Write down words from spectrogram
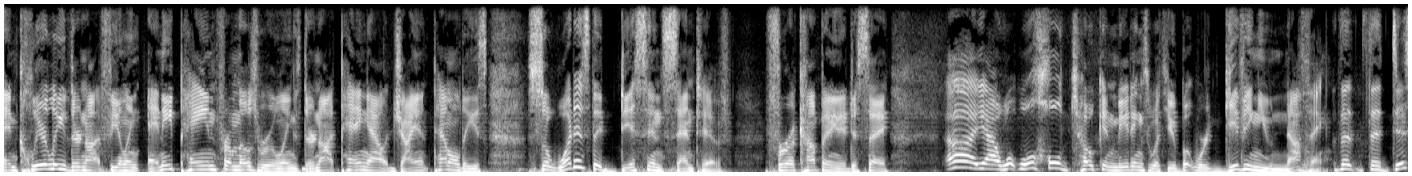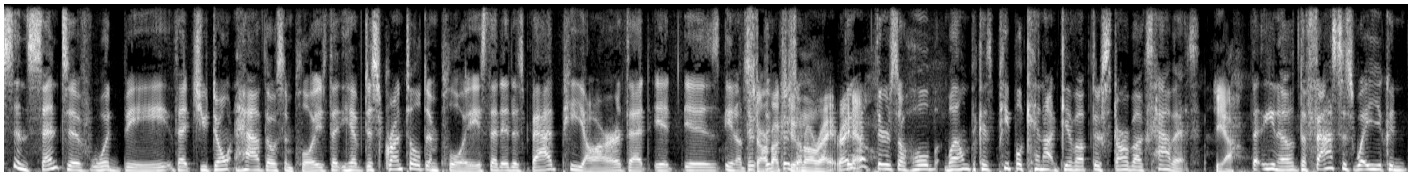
And clearly, they're not feeling any pain from those rulings. They're not paying out giant penalties. So, what is the disincentive for a company to just say, uh, yeah, we'll, we'll hold token meetings with you, but we're giving you nothing. The the disincentive would be that you don't have those employees, that you have disgruntled employees, that it is bad PR, that it is you know there- Starbucks doing a- all right right there- now? There's a whole well because people cannot give up their Starbucks habit. Yeah. That, you know the fastest way you can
